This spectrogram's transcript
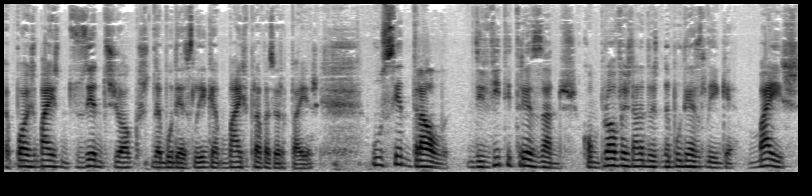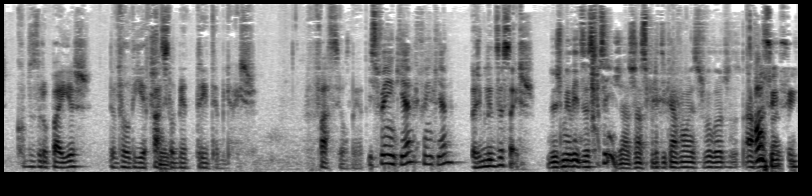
após mais de 200 jogos da Bundesliga, mais provas europeias. Um central de 23 anos, com provas nada na Bundesliga, mais copas europeias, valia facilmente 30 milhões. Facilmente. Isso foi em que ano? Foi em que ano? 2016. 2016. Sim, já, já se praticavam esses valores à Ah, sim, sim.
